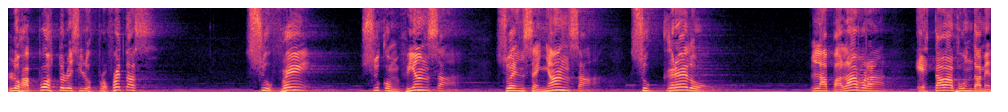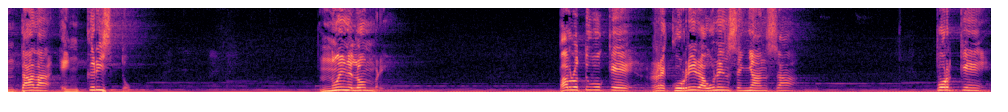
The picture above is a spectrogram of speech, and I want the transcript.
Los apóstoles y los profetas, su fe, su confianza, su enseñanza, su credo, la palabra estaba fundamentada en Cristo, no en el hombre. Pablo tuvo que recurrir a una enseñanza porque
